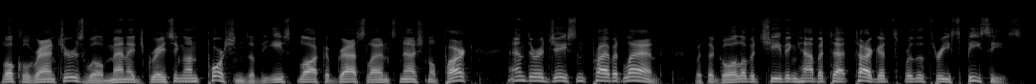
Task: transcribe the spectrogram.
Local ranchers will manage grazing on portions of the east block of Grasslands National Park and their adjacent private land with the goal of achieving habitat targets for the three species.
